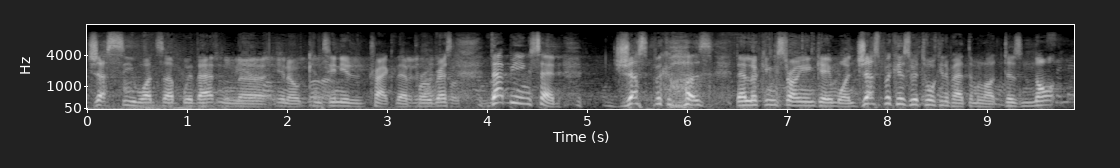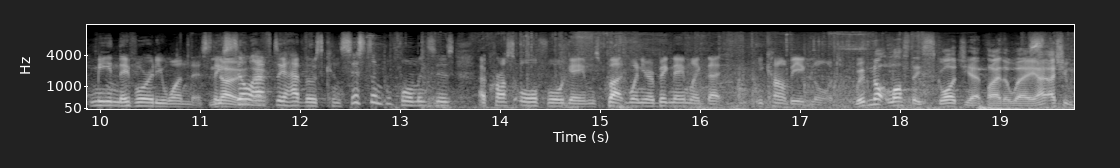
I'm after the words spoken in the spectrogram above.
Just see what's up with that and, uh, you know, continue to track their progress. That being said, just because they're looking strong in game one, just because we're talking about them a lot, does not mean they've already won this. They no, still no. have to have those consistent performances across all four games, but when you're a big name like that, you can't be ignored. We've not lost a squad yet, by the way. Actually,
